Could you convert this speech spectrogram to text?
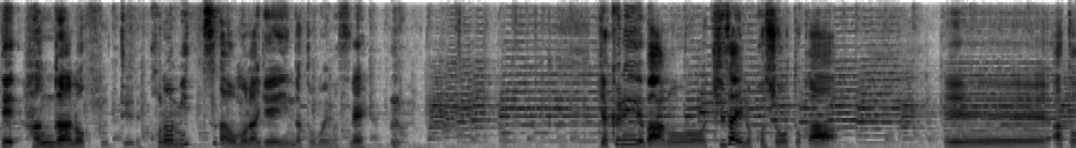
でハンガーノックっていうねこの3つが主な原因だと思いますね。逆に言えばあの機材の故障とかえー、あと、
